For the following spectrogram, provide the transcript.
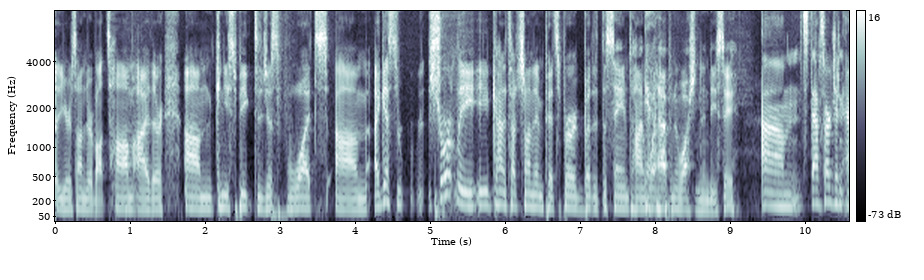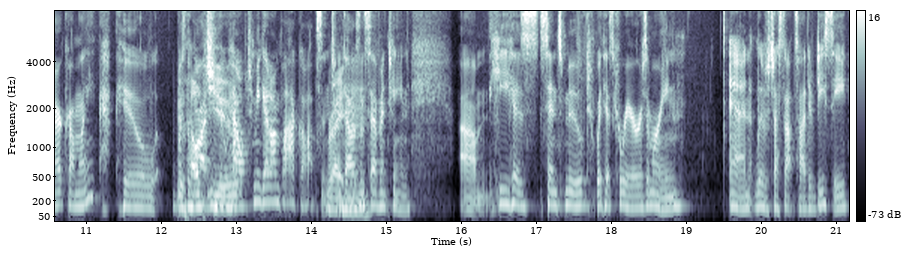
your thunder about Tom either. Um, can you speak to just what um, I guess shortly you kind of touched on it in Pittsburgh, but at the same time, what happened in Washington D.C. Um, Staff Sergeant Eric Crumley, who was Who the one you- who helped me get on Black Ops in Right. 2017. Um, he has since moved with his career as a Marine and lives just outside of DC.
